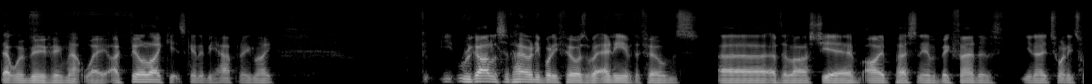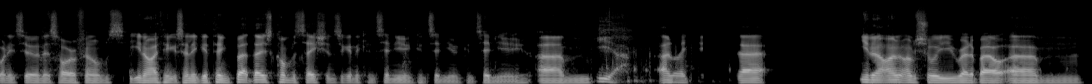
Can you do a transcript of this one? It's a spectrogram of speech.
that we're moving that way. I feel like it's going to be happening. Like, regardless of how anybody feels about any of the films uh, of the last year, I personally am a big fan of, you know, 2022 and its horror films. You know, I think it's only a good thing. But those conversations are going to continue and continue and continue. Um, Yeah, and I think that you know I'm, I'm sure you read about um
